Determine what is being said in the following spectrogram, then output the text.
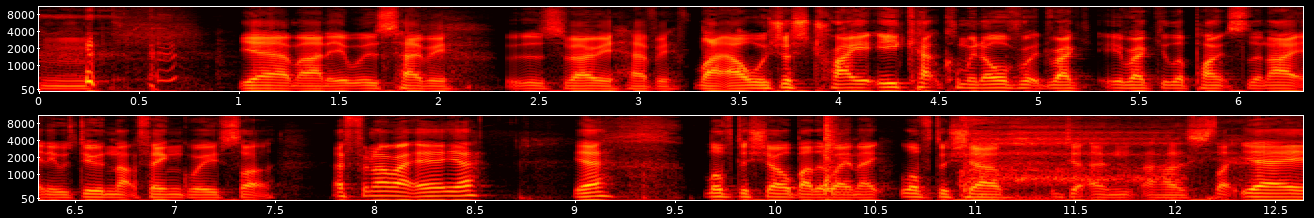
mm. Yeah, man, it was heavy. It was very heavy. Like I was just trying. He kept coming over at reg- irregular points of the night, and he was doing that thing where he's like, "Everything all right here? Yeah, yeah." Love the show, by the way, mate. Love the show. and I was just like, "Yeah, yeah."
